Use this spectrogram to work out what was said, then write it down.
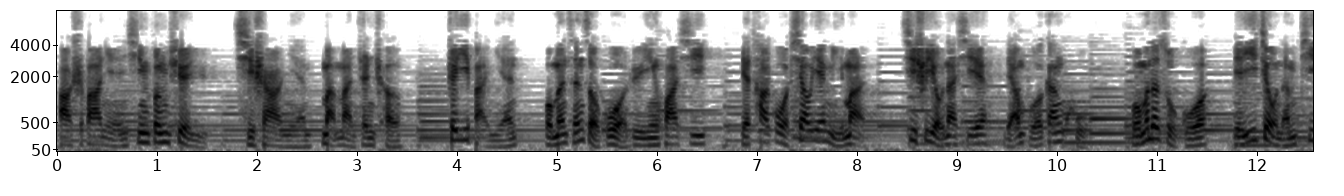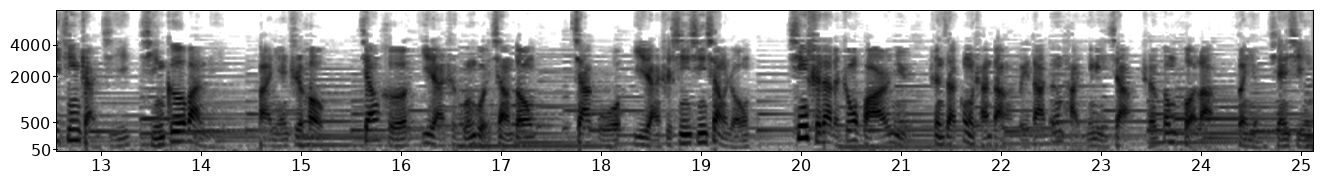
二十八年腥风血雨，七十二年漫漫征程。这一百年，我们曾走过绿荫花溪，也踏过硝烟弥漫。即使有那些凉薄甘苦，我们的祖国也依旧能披荆斩棘，行歌万里。百年之后，江河依然是滚滚向东，家国依然是欣欣向荣。新时代的中华儿女正在共产党伟大灯塔引领下乘风破浪，奋勇前行。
